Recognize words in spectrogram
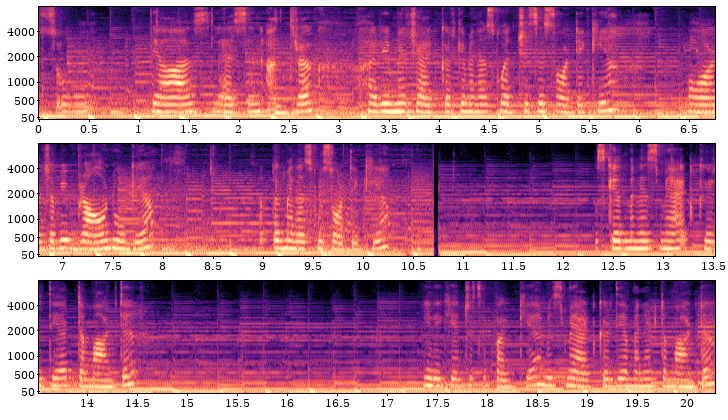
सो so, प्याज लहसुन अदरक हरी मिर्च ऐड करके मैंने उसको अच्छे से सॉटे किया और जब ये ब्राउन हो गया तब तक मैंने इसको सॉटे किया। उसके बाद मैंने इसमें ऐड कर दिया टमाटर। ये देखिए अच्छे से पक गया। अब इसमें ऐड कर दिया मैंने टमाटर।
